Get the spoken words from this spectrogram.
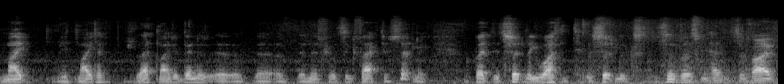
Might it might have that might have been a, a, a, an influencing factor, certainly, but it certainly wasn't. It certainly civilization hadn't survived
